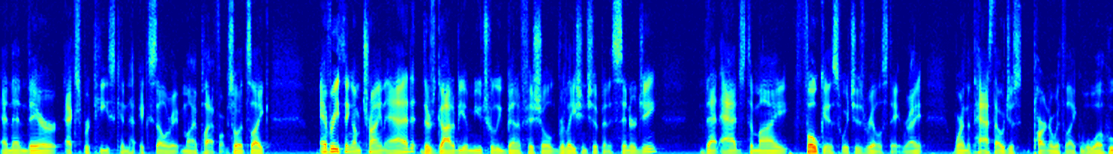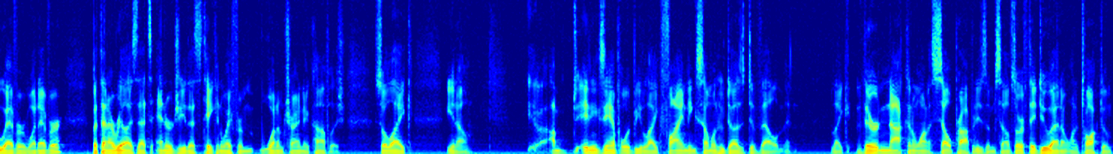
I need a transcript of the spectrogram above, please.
and then their expertise can accelerate my platform. So it's like everything I'm trying to add, there's got to be a mutually beneficial relationship and a synergy that adds to my focus, which is real estate, right? Where in the past I would just partner with like wh- whoever, whatever, but then I realized that's energy that's taken away from what I'm trying to accomplish. So like, you know, I'm, an example would be like finding someone who does development. Like they're not going to want to sell properties themselves, or if they do, I don't want to talk to them.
